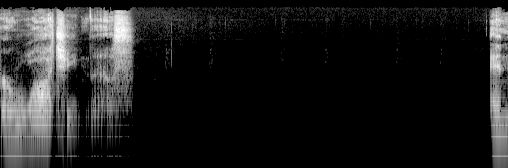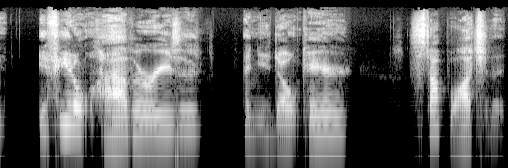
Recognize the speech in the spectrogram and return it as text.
for watching this. And if you don't have a reason and you don't care, stop watching it.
